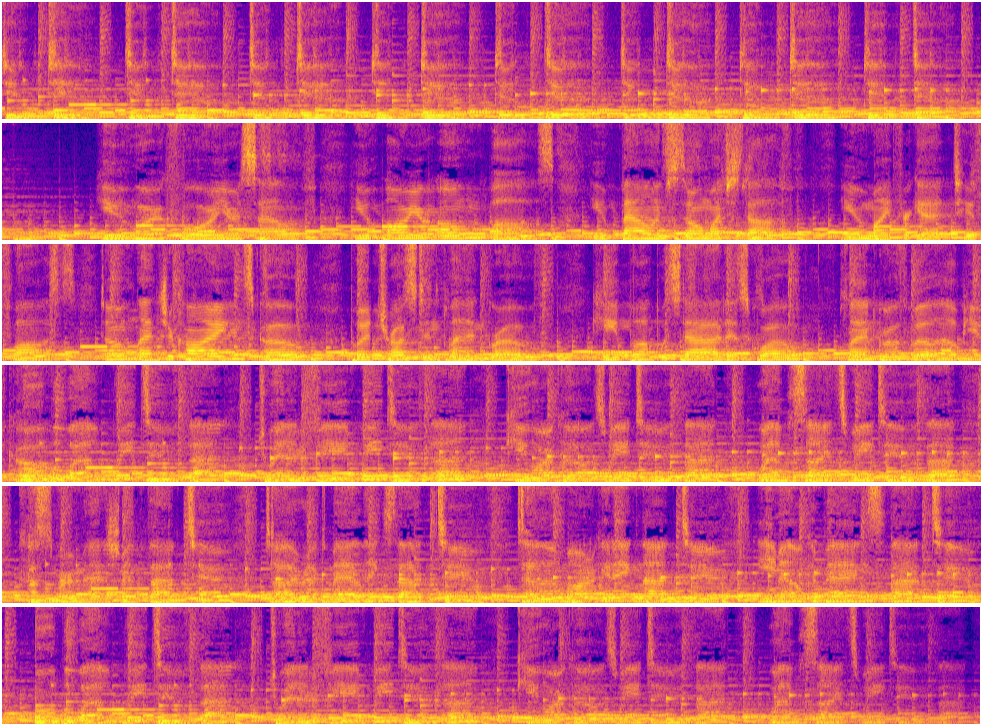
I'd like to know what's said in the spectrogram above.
do do do for yourself, you are your own boss. You balance so much stuff, you might forget to floss. Don't let your clients go, put trust in planned growth. Keep up with status quo. Planned growth will help you go. Mobile web, we do that. Twitter feed, we do that. QR codes, we do Customer management, that too. Direct mailings, that too. Telemarketing, that too. Email campaigns, that too. Mobile web, we do that. Twitter feed, we do that. QR codes, we do that. Websites, we do that.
